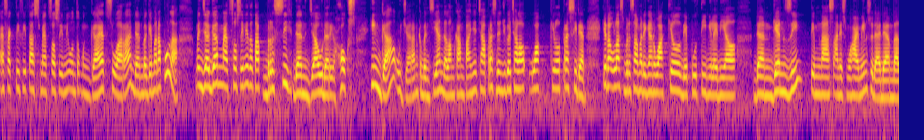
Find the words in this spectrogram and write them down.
efektivitas medsos ini untuk menggait suara dan bagaimana pula menjaga medsos ini tetap bersih dan jauh dari hoax hingga ujaran kebencian dalam kampanye capres dan juga calon wakil presiden. Kita ulas bersama dengan Wakil Deputi Milenial dan Gen Z Timnas Anies Muhaimin sudah ada Mbak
